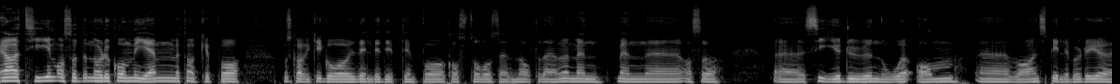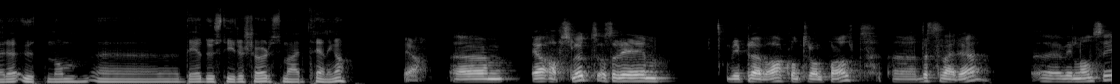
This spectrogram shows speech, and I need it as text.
Ja, et team. Altså når du kommer hjem med tanke på Nå skal vi ikke gå veldig dypt inn på kosthold og søvn og alt det der, men, men uh, altså uh, Sier du noe om uh, hva en spiller burde gjøre utenom det du styrer sjøl, som er treninga? Ja, um, ja absolutt. Altså vi vi prøver å ha kontroll på alt. Dessverre, vil noen si,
